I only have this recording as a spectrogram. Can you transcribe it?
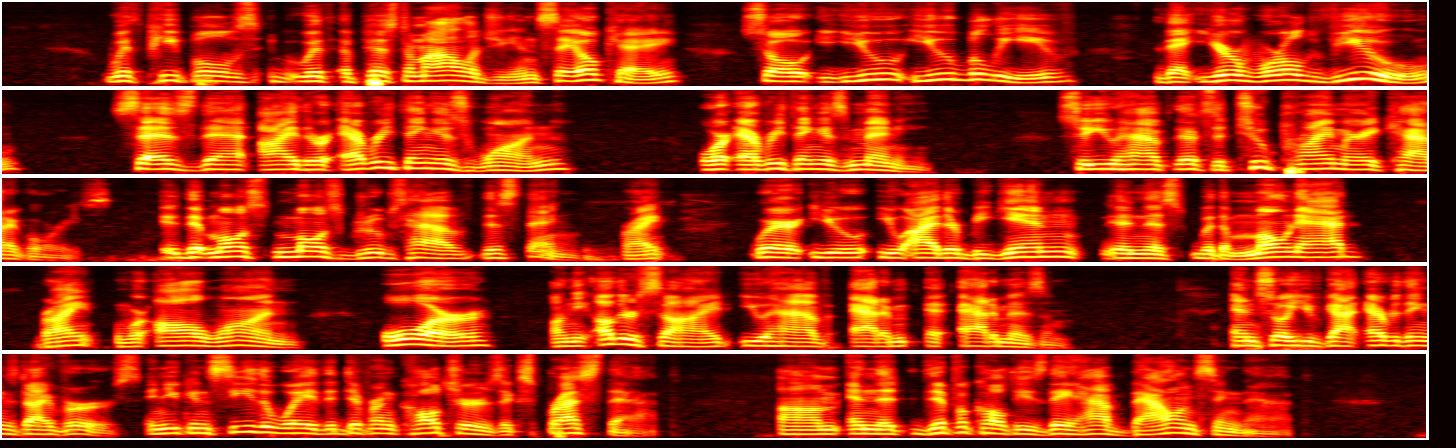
with people's with epistemology and say, okay, so you you believe that your worldview says that either everything is one or everything is many. So you have that's the two primary categories eh, that most most groups have this thing, right? Where you you either begin in this with a monad, right? And we're all one, or on the other side, you have atom eh, atomism. And so you've got everything's diverse. And you can see the way the different cultures express that um, and the difficulties they have balancing that.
